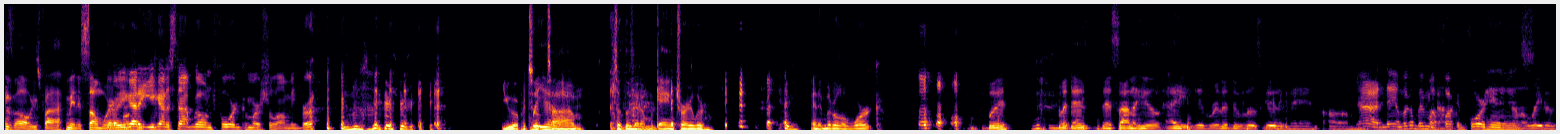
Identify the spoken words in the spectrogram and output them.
It's always five minutes somewhere. Bro, you bro. gotta you gotta stop going Ford commercial on me, bro. You ever took yeah. time to look at a game trailer in the middle of work? but but that's that Silent Hill. Hey, it really do looks good, man. Um, God damn, look how big my Yeah. fucking forehead I don't is. wait a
